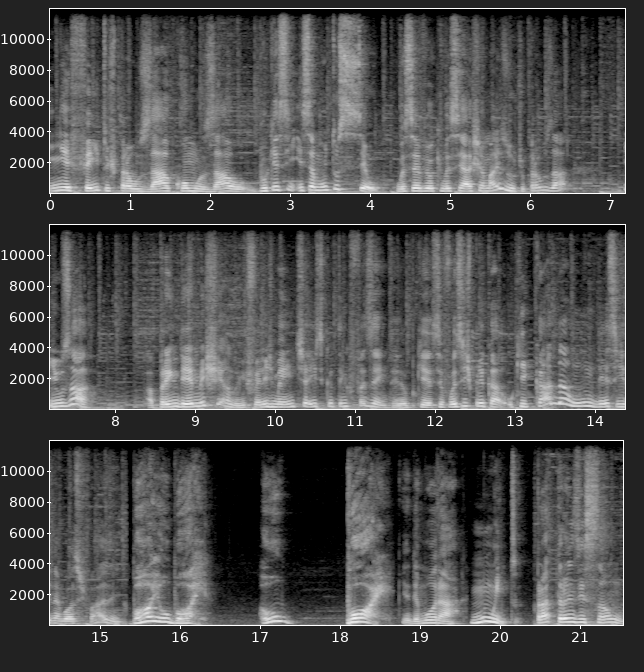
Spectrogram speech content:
em efeitos para usar, como usar, porque assim, isso é muito seu. Você vê o que você acha mais útil para usar e usar. Aprender mexendo. Infelizmente é isso que eu tenho que fazer, entendeu? Porque se eu fosse explicar o que cada um desses negócios fazem, boy oh boy, oh boy, ia demorar muito. Para transição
